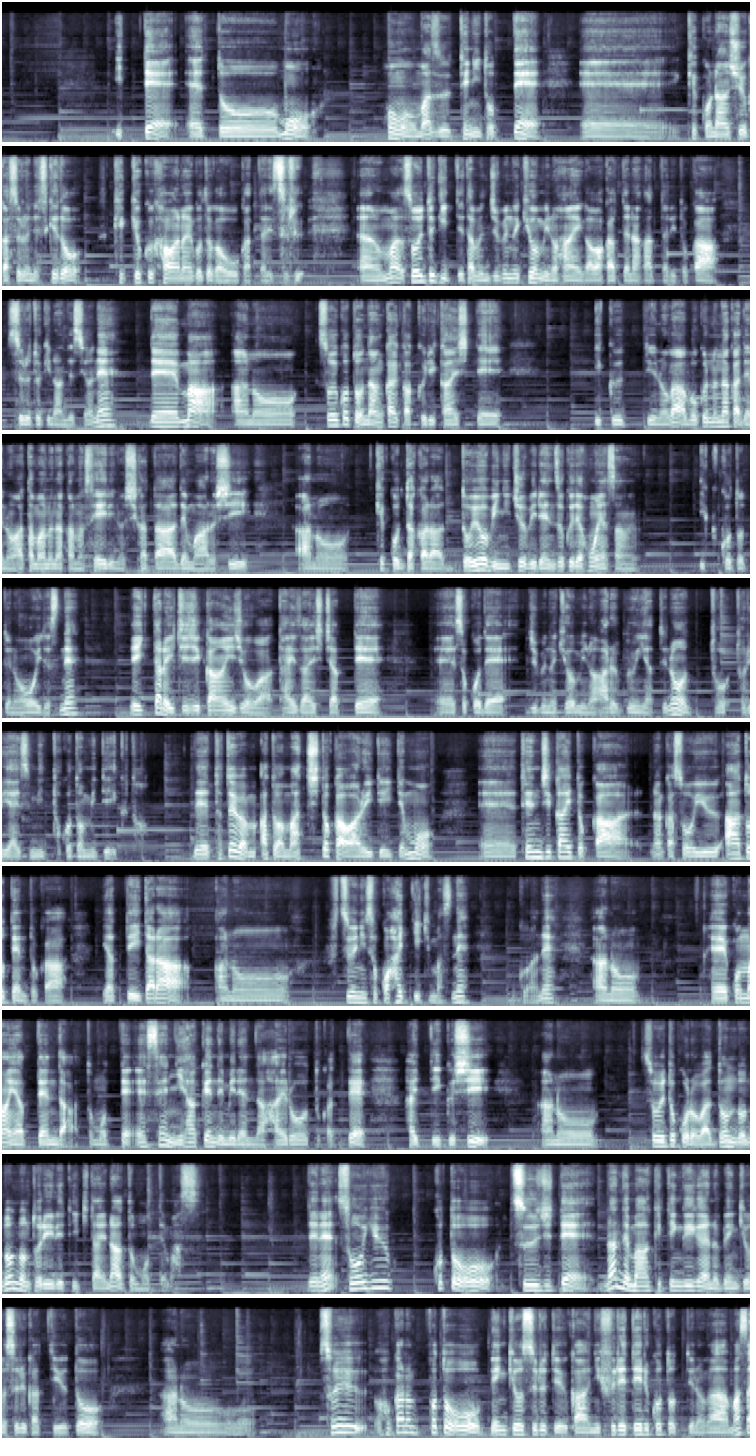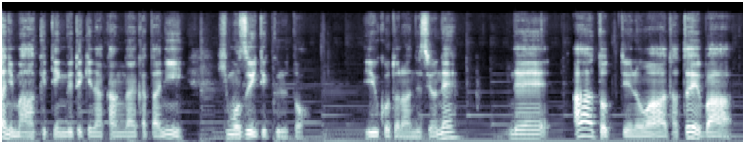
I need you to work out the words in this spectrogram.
行って、えっと、もう本をまず手に取って、えー、結構何週かするんですけど、結局買わないことが多かったりする。あのまあそういう時って多分自分の興味の範囲が分かってなかったりとかする時なんですよね。で、まあ、あの、そういうことを何回か繰り返していくっていうのが僕の中での頭の中の整理の仕方でもあるし、あの、結構だから土曜日、日曜日連続で本屋さん行くことっていうのが多いですね。で、行ったら1時間以上は滞在しちゃって、えー、そこで自分の興味のある分野っていうのをととりあえずとことん見ていくと。で、例えばあとは街とかを歩いていても、えー、展示会とか、なんかそういうアート展とかやっていたら、あのー、普通にそこ入っていきますね。僕はね。あのーえー、こんなんやってんだと思って、え、1200円で見れんだ、入ろうとかって入っていくし、あのー、そういうところはどんどんどんどん取り入れていきたいなと思ってます。でね、そういうことを通じて、なんでマーケティング以外の勉強をするかっていうと、あのー、そういう他のことを勉強するというか、に触れていることっていうのが、まさにマーケティング的な考え方に紐づいてくるということなんですよね。で、アートっていうのは例えば、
